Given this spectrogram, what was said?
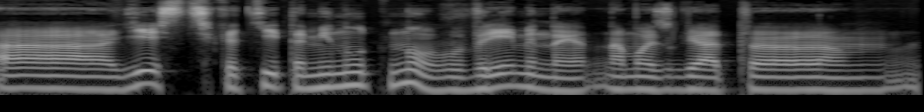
А, есть какие-то минут, ну, временные, на мой взгляд, э,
